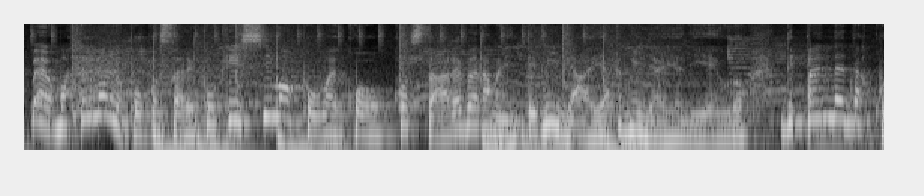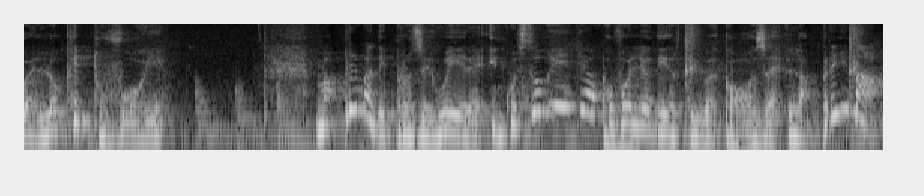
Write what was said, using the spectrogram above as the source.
Beh, un matrimonio può costare pochissimo, come può costare veramente migliaia e migliaia di euro, dipende da quello che tu vuoi. Ma prima di proseguire in questo video voglio dirti due cose. La prima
